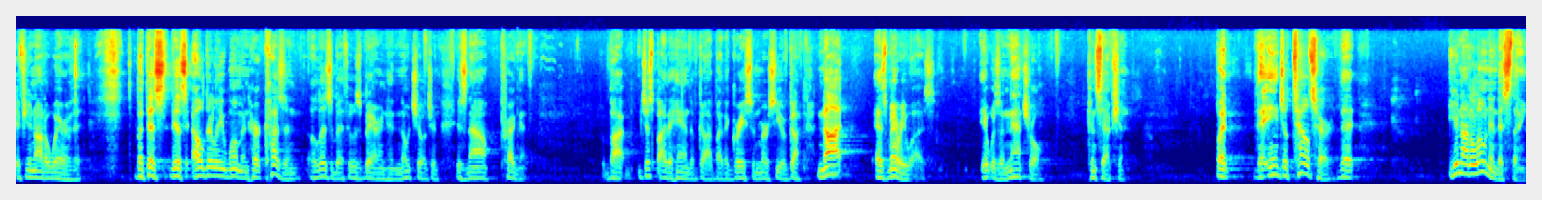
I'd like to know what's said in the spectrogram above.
if you're not aware of it. But this, this elderly woman, her cousin, Elizabeth, who was barren, had no children, is now pregnant by, just by the hand of God, by the grace and mercy of God. Not as Mary was, it was a natural conception. But the angel tells her that you're not alone in this thing,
